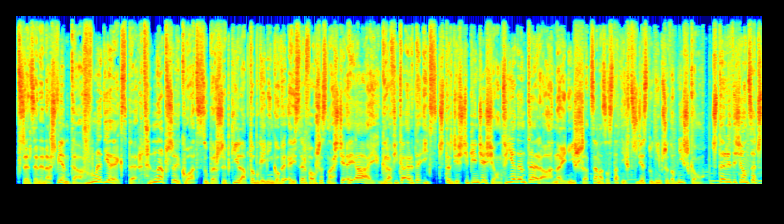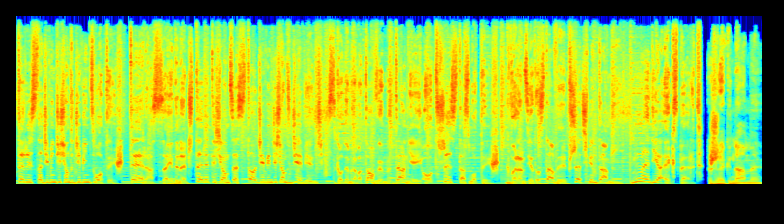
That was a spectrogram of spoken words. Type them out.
Przeceny na święta w Media Expert. Na przykład super szybki laptop gamingowy Acer V16 AI, grafika RTX 4050, 1 tera. Najniższa cena z ostatnich 30 dni przed obniżką 4499 zł. Teraz za jedyne 4199 z kodem rabatowym taniej o 300 zł. Gwarancja dostawy przed świętami. Media Expert. Żegnamy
